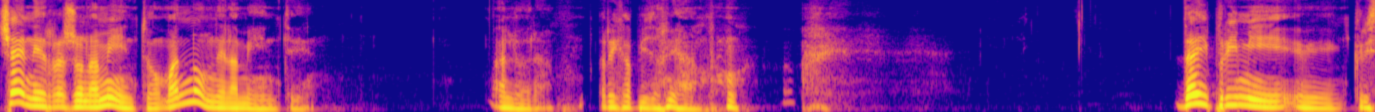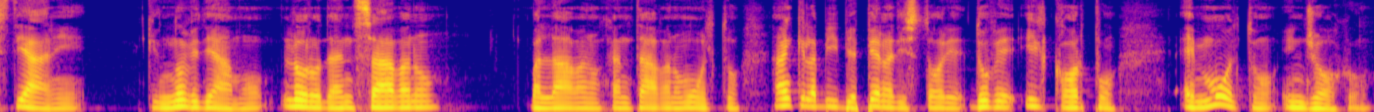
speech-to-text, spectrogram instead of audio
c'è nel ragionamento, ma non nella mente. Allora, ricapitoliamo. Dai primi eh, cristiani che noi vediamo, loro danzavano, ballavano, cantavano molto. Anche la Bibbia è piena di storie dove il corpo è molto in gioco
